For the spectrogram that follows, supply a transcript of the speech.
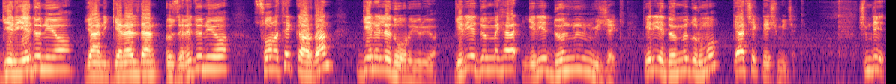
geriye dönüyor. Yani genelden özele dönüyor. Sonra tekrardan genele doğru yürüyor. Geriye dönmek geriye dönülmeyecek. Geriye dönme durumu gerçekleşmeyecek. Şimdi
